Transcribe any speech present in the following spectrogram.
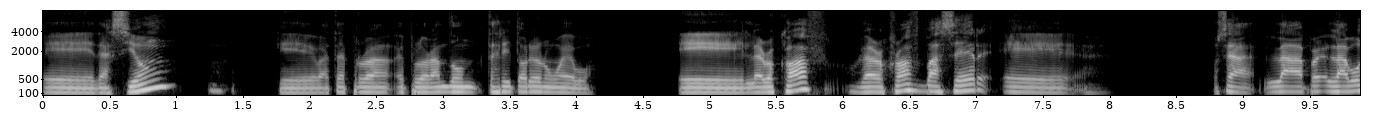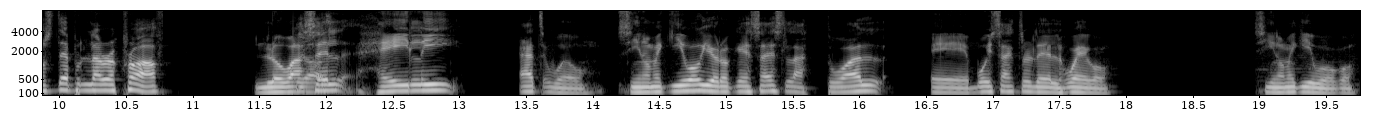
eh, de acción que va a estar explora- explorando un territorio nuevo. Eh, Lara, Croft, Lara Croft va a ser, eh, o sea, la, la voz de Lara Croft lo va a ¿Qué va a hacer Hayley Atwell. Si no me equivoco, yo creo que esa es la actual eh, voice actor del juego. Si no me equivoco.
